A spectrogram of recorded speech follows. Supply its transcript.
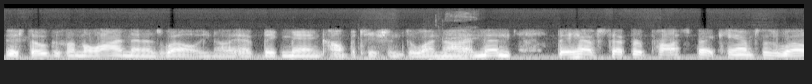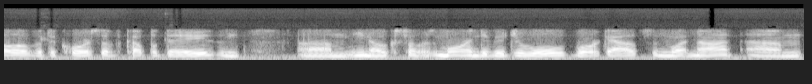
they focus on the linemen as well. You know, they have big man competitions and whatnot, and then they have separate prospect camps as well over the course of a couple of days, and um, you know, some more individual workouts and whatnot. Um,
